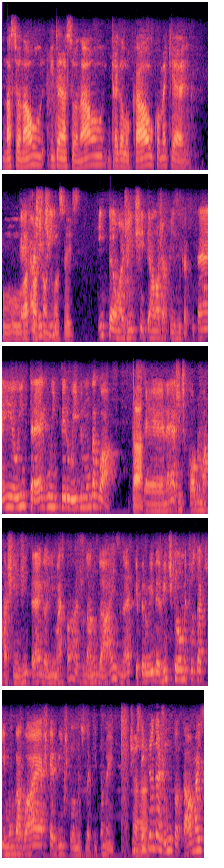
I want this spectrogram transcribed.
nacional, internacional, entrega local? Como é que é o, é, a atuação a gente, de vocês? Então, a gente tem a loja física aqui, tá? e eu entrego em Peruíbe e Mongaguá. Tá. É, né, a gente cobra uma taxinha de entrega ali mais para ajudar no gás, né? Porque Peruíbe é 20 quilômetros daqui, Mongaguá é, acho que é 20 quilômetros daqui também. A gente uhum. sempre anda junto tal, mas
